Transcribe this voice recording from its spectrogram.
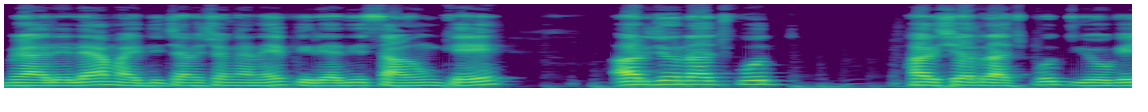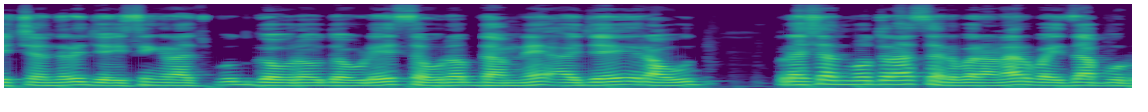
मिळालेल्या माहितीच्या अनुषंगाने फिर्यादी साळुंके अर्जुन राजपूत हर्षल राजपूत योगेश चंद्र जयसिंग राजपूत गौरव दवडे सौरभ धामणे अजय राऊत प्रशांत बोत्रा सर्व राहणार वैजापूर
